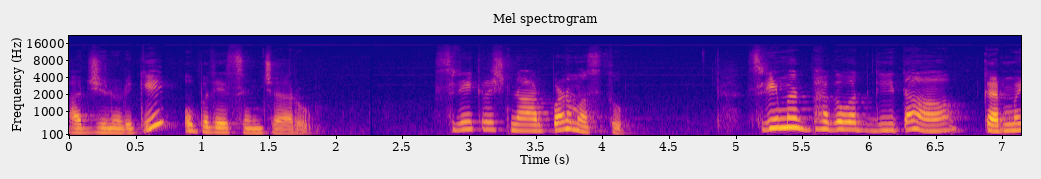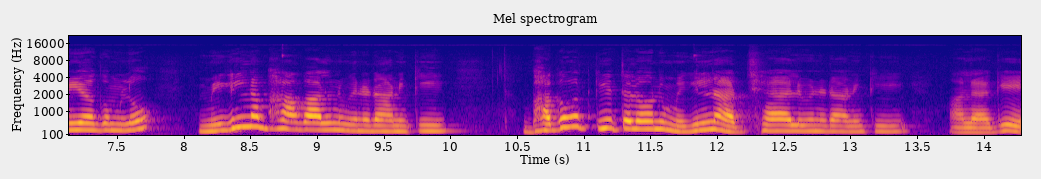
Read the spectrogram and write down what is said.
అర్జునుడికి ఉపదేశించారు. శ్రీకృష్ణార్పణమస్తు. శ్రీమద్ భగవద్గీత కర్మయోగంలో మిగిలిన భాగాలను వినడానికి భగవద్గీతలోని మిగిలిన అధ్యాయాలు వినడానికి అలాగే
